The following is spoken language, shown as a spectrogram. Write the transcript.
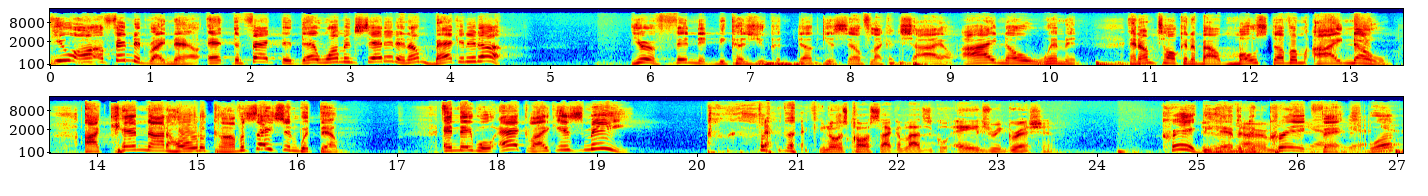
You are offended right now at the fact that that woman said it and I'm backing it up. You're offended because you conduct yourself like a child. I know women, and I'm talking about most of them I know. I cannot hold a conversation with them. And they will act like it's me. You know, it's called psychological age regression. Craig be having them Craig Yeah, facts, yeah, boy. yeah.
